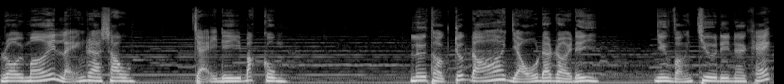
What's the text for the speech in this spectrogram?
rồi mới lẻn ra sau, chạy đi bắt cung. Lư Thật trước đó dẫu đã rời đi, nhưng vẫn chưa đi nơi khác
